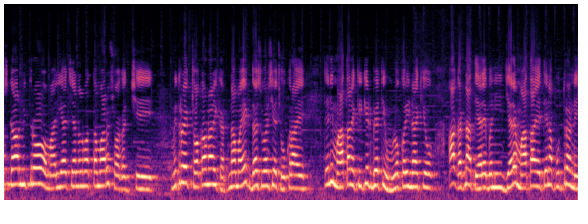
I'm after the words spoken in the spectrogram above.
નમસ્કાર મિત્રો મારી આ ચેનલમાં તમારું સ્વાગત છે. મિત્રો, એક ચોંકાવનારી ઘટનામાં એક દસ વર્ષીય છોકરાએ તેની માતાને ક્રિકેટ બેટથી હુમલો કરી નાખ્યો. આ ઘટના ત્યારે બની, જ્યારે માતાએ તેના પુત્રને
